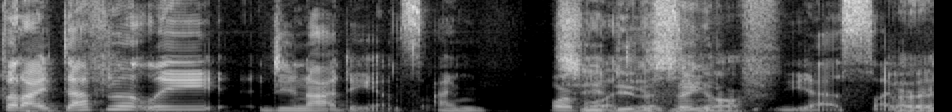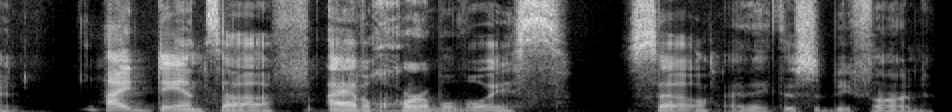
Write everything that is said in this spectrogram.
but I definitely do not dance. I'm horrible. So you at do the dancing. sing off. Yes, I All would. right. I'd dance off. I have a horrible voice. So I think this would be fun.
